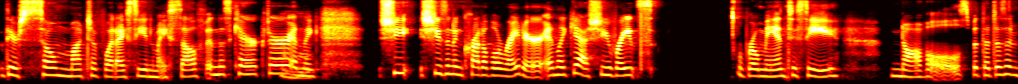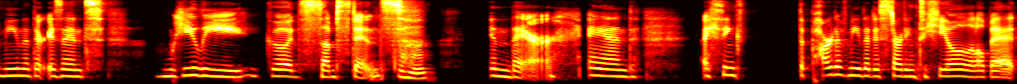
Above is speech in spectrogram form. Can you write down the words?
there's so much of what I see in myself in this character and Mhm. like she she's an incredible writer and like yeah she writes romantasy novels but that doesn't mean that there isn't really good substance Mhm. in there and I think the part of me that is starting to heal a little bit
